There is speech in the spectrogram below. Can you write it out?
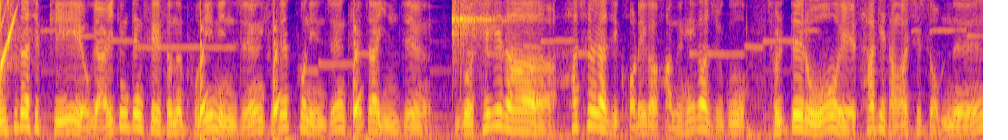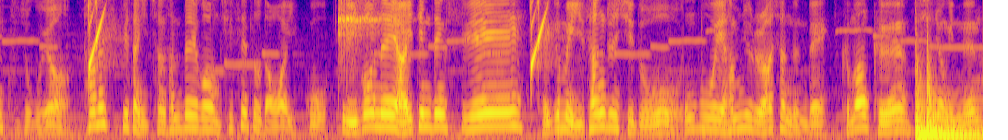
보시다시피 여기 아이템땡스에서는 본인 인증, 휴대폰 인증, 계좌 인증 이거 세 개 다 하셔야지 거래가 가능해가지고 절대로 예, 사기 당하실 수 없는 구조고요. 1000XP당 2,300원 시세도 나와 있고 이번에 아이템땡스에 개그맨 이상준 씨도 홍보에 합류를 하셨는데 그만큼 신용 있는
